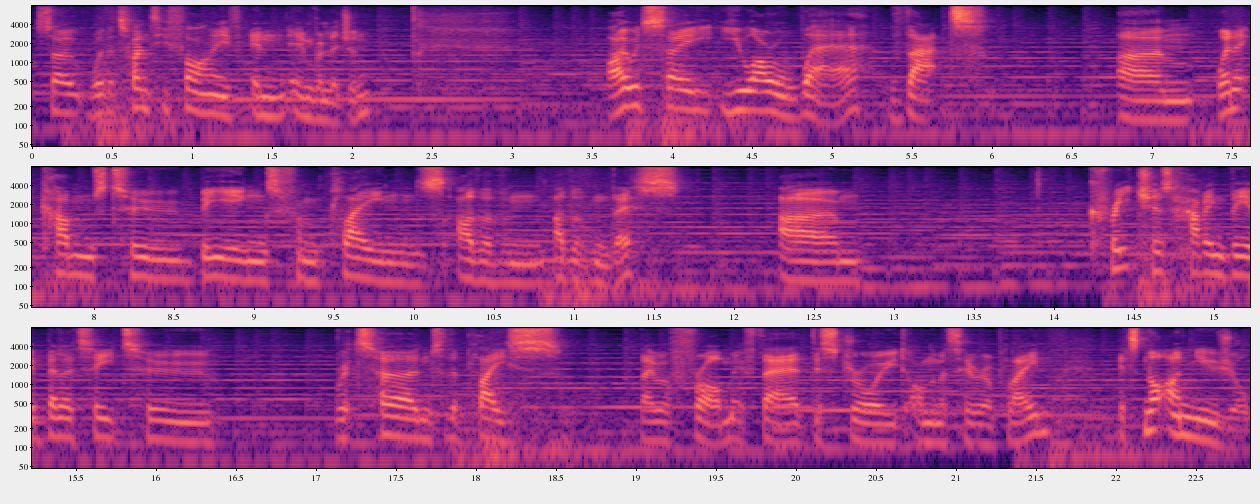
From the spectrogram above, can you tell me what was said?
so with a 25 in, in religion, I would say you are aware that um, when it comes to beings from planes other than other than this, um, creatures having the ability to return to the place they were from if they're destroyed on the material plane, it's not unusual.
